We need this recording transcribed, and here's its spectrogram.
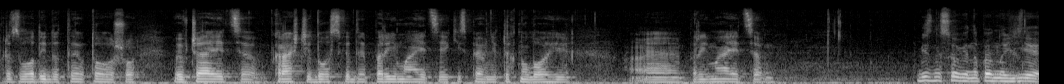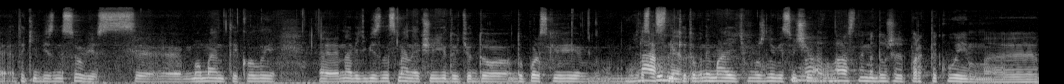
призводить до того, що вивчаються кращі досвіди, переймаються якісь певні технології, е, переймається Бізнесові, напевно, є такі бізнесові е, моменти, коли е, навіть бізнесмени, якщо їдуть до, до польської Власне, республіки, то вони мають можливість учити. Вла- Власне, ми дуже практикуємо е,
